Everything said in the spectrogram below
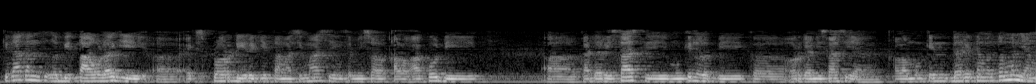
kita akan lebih tahu lagi uh, explore diri kita masing-masing. Semisal kalau aku di uh, kaderisasi, mungkin lebih ke organisasi ya. Kalau mungkin dari teman-teman yang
